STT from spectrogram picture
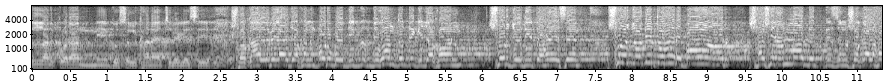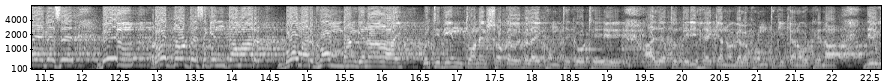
আল্লাহর কোরআন নিয়ে গোসলখানায় চলে গেছে। সকালবেলায় যখন পূর্ব দিগন্ত থেকে যখন সূর্য উদিত হয়েছে। সূর্য উদিত হওয়ার পর শাশুড়ি আম্মা দেখতেছেন সকাল হয়ে গেছে। বেল রৌদ্র উঠেছে কিন্তু আমার বৌমার ঘুম ভাঙ্গে নাই। প্রতিদিন তো অনেক সকাল বেলায় ঘুম থেকে ওঠে। আজ এত দেরি হয়ে কেন গেল? ঘুম থেকে কেন ওঠে না? দীর্ঘ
